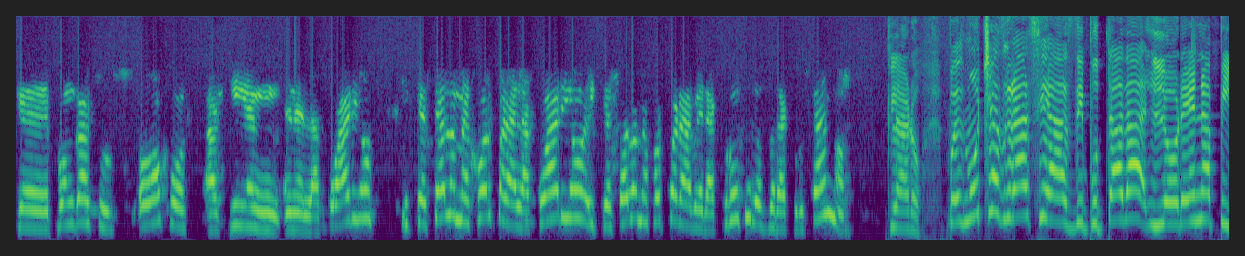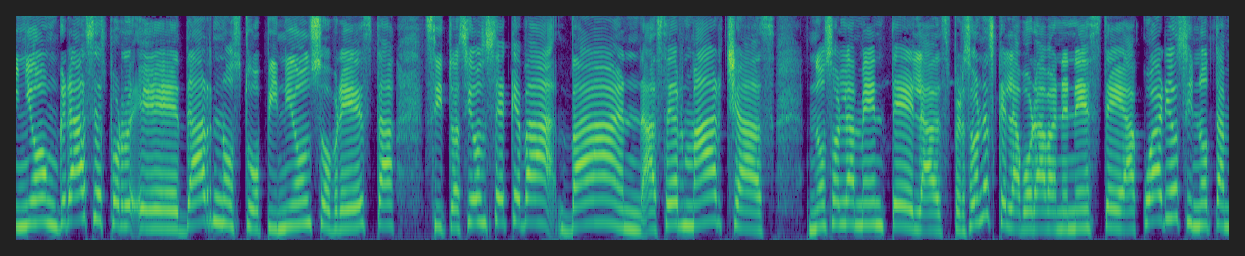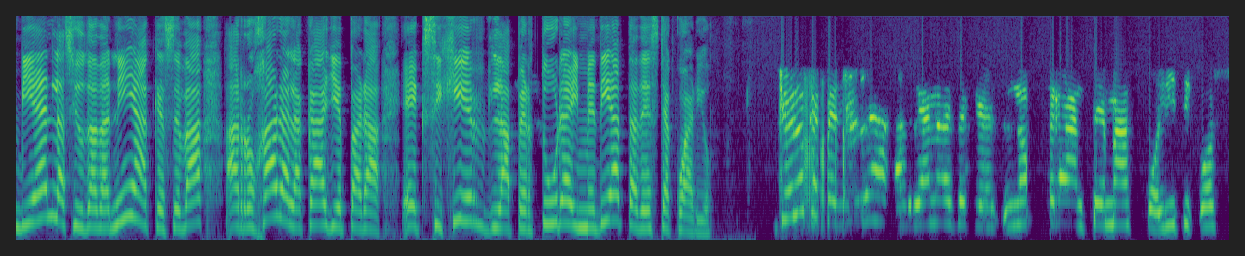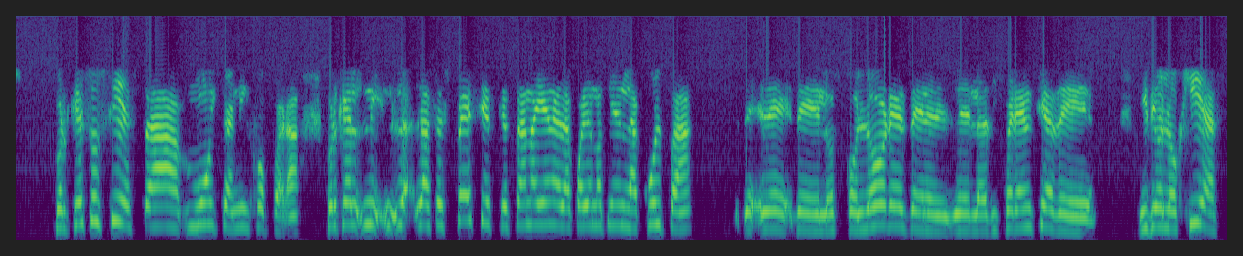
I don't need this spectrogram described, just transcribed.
que ponga sus ojos aquí en, en el acuario y que sea lo mejor para el acuario y que sea lo mejor para Veracruz y los veracruzanos. Claro, pues muchas gracias, diputada Lorena Piñón. Gracias por eh, darnos tu opinión sobre esta situación. Sé que va, van a hacer marchas, no solamente las personas que laboraban en este acuario, sino también la ciudadanía que se va a arrojar a la calle para exigir la apertura inmediata de este acuario. Yo lo que pediría, Adriana, es de que no fueran temas políticos, porque eso sí está muy canijo para, porque las especies que están ahí en el acuario no tienen la culpa de, de- los colores, de, la diferencia de ideologías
